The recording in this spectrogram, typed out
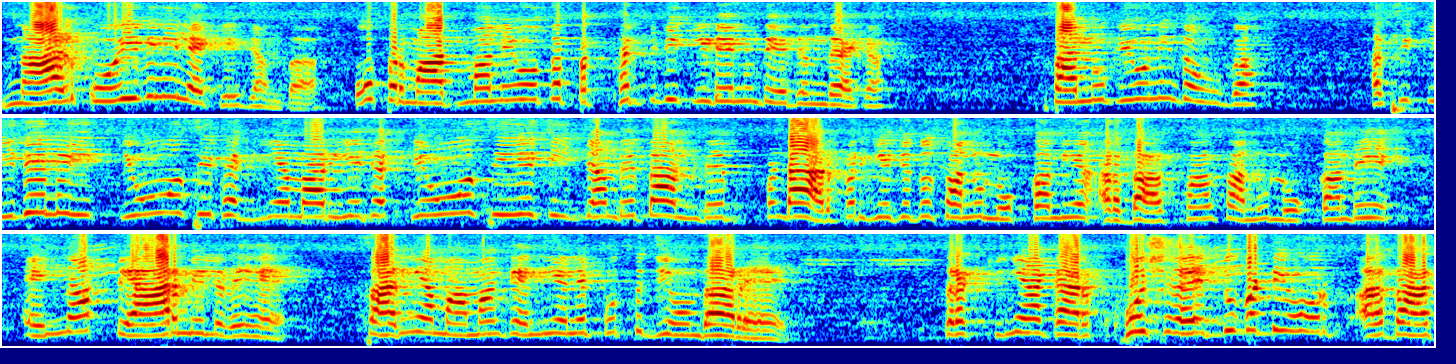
ਨਾਲ ਕੋਈ ਵੀ ਨਹੀਂ ਲੈ ਕੇ ਜਾਂਦਾ। ਉਹ ਪ੍ਰਮਾਤਮਾ ਨੇ ਉਹ ਤਾਂ ਪੱਥਰ 'ਚ ਵੀ ਕੀੜੇ ਨੂੰ ਦੇ ਦਿੰਦਾ ਹੈਗਾ। ਸਾਨੂੰ ਕਿਉਂ ਨਹੀਂ ਦਊਗਾ? ਅਸੀਂ ਕਿਹਦੇ ਲਈ ਕਿਉਂ ਅਸੀਂ ਠੱਗੀਆਂ ਮਾਰੀਏ ਜਾਂ ਕਿਉਂ ਅਸੀਂ ਇਹ ਚੀਜ਼ਾਂ ਦੇ ਧਨ ਦੇ ਭੰਡਾਰ ਭਰੀਏ ਜਦੋਂ ਸਾਨੂੰ ਲੋਕਾਂ ਦੀਆਂ ਅਰਦਾਸਾਂ, ਸਾਨੂੰ ਲੋਕਾਂ ਦੇ ਇੰਨਾ ਪਿਆਰ ਮਿਲ ਰਿਹਾ ਹੈ। ਸਾਰੀਆਂ ਮਾਵਾਂ ਕਹਿੰਦੀਆਂ ਨੇ, ਪੁੱਤ ਜਿਉਂਦਾ ਰਹਿ। ਤਰੱਕੀਆਂ ਕਰ, ਖੁਸ਼ ਰਹਿ। ਇਦੋਂ ਵੱਡੀ ਹੋਰ ਅਰਦਾਸ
